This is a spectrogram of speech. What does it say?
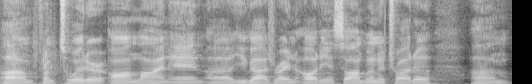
um, from Twitter, online, and uh, you guys right in the audience. So I'm going to try to um,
